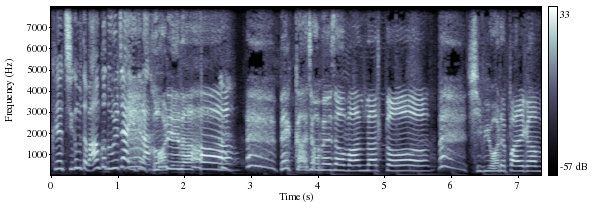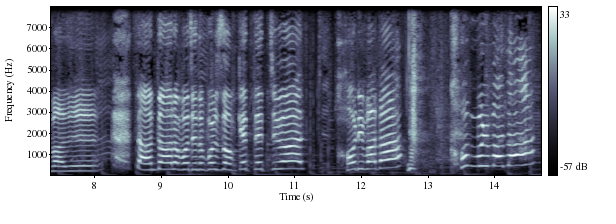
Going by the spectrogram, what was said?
그냥 지금부터 마음껏 울자, 얘들아. 거리나! 백화점에서 만났던 12월의 빨간 바지. 산타 할아버지는 볼 수 없겠댔지만, 거리마다, 건물마다,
